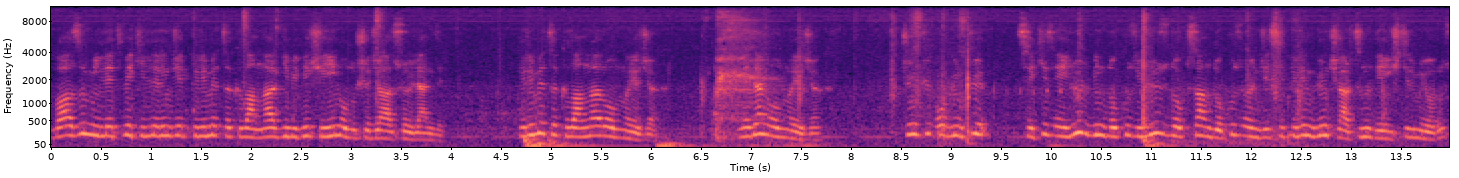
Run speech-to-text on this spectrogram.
Bazı milletvekillerince prime takılanlar gibi bir şeyin oluşacağı söylendi. Prime takılanlar olmayacak. Neden olmayacak? Çünkü o günkü 8 Eylül 1999 öncesi prim gün şartını değiştirmiyoruz.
